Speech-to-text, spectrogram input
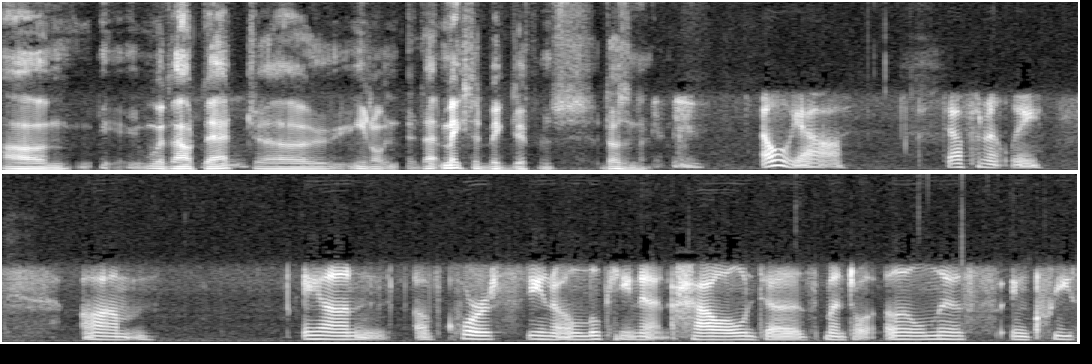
Um, without that, mm-hmm. uh, you know, that makes a big difference, doesn't it? Oh yeah, definitely. Um, and of course, you know, looking at how does mental illness increase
